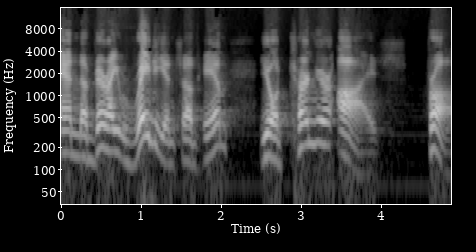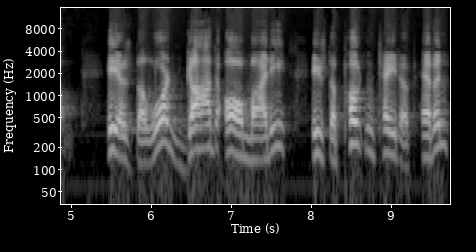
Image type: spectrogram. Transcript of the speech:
and the very radiance of Him you'll turn your eyes from. He is the Lord God Almighty. He's the potentate of heaven.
